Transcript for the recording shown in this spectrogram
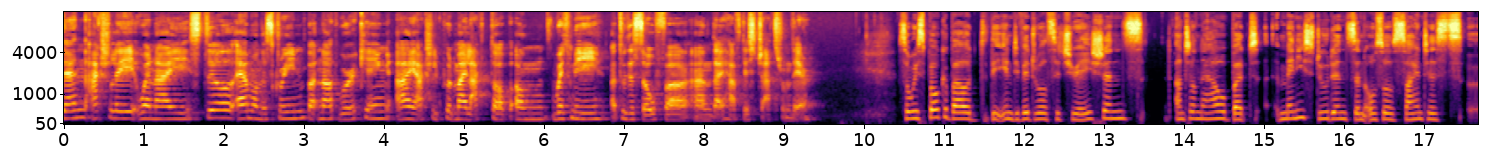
Then actually when I still am on the screen but not working, I actually put my laptop on with me to the sofa and I have these chats from there. So we spoke about the individual situations until now, but many students and also scientists uh,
